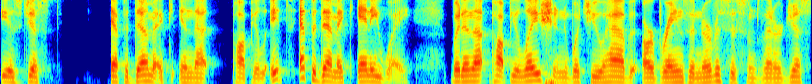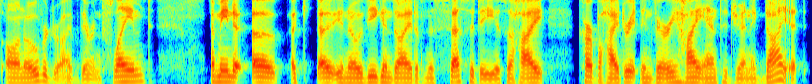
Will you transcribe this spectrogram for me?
is just epidemic in that population. It's epidemic anyway, but in that population, what you have are brains and nervous systems that are just on overdrive. They're inflamed. I mean, a, a, a you know a vegan diet of necessity is a high carbohydrate and very high antigenic diet.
